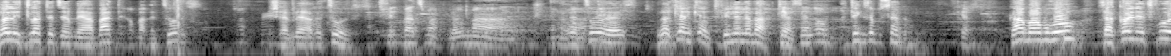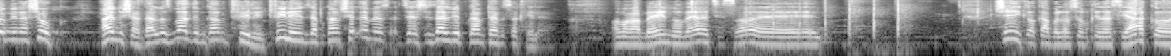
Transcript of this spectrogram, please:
לא לתלות את זה מהבטר, מהרצוץ, שמהרצוץ. תפיל בעצמה, לא עם ה... הרצוץ, לא, כן, כן, תפילין לבד, כן. לא... התיק זה בסדר. כן. גם אמרו, זה הכל נטפו מן השוק. היינו שהדלוס בולדים גם תפילין. תפילין זה פגם של אמס, זה על ידי פגם תאמס אכילה. אומר רבינו בארץ ישראל, שיקו קבלוסו מבחינת יעקב,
